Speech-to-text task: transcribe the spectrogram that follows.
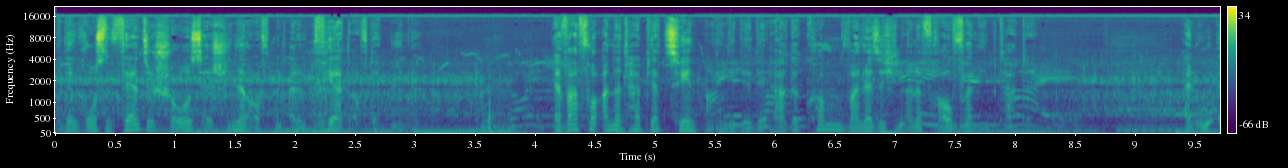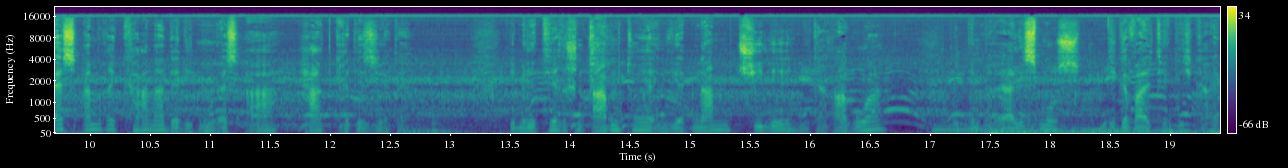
In den großen Fernsehshows erschien er oft mit einem Pferd auf der Bühne. Er war vor anderthalb Jahrzehnten in die DDR gekommen, weil er sich in eine Frau verliebt hatte. Ein US-Amerikaner, der die USA hart kritisierte. Die militärischen Abenteuer in Vietnam, Chile, Nicaragua, den Imperialismus, die Gewalttätigkeit.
